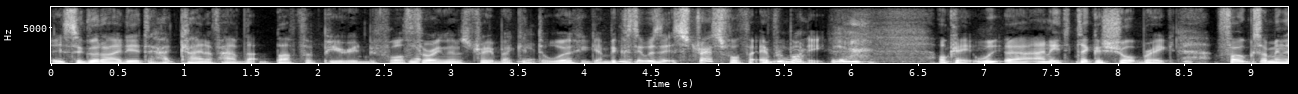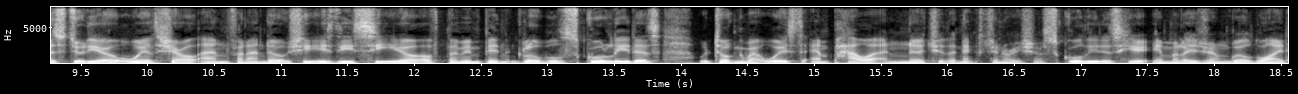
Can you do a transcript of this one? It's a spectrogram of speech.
it's a good idea to ha- kind of have that buffer period before throwing them straight back into work again because it was it's stressful for everybody. yeah Okay, we, uh, I need to take a short break. Folks, I'm in the studio with Cheryl Ann Fernando. She Is the CEO of Pemimpin Global School Leaders. We're talking about ways to empower and nurture the next generation of school leaders here in Malaysia and worldwide.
